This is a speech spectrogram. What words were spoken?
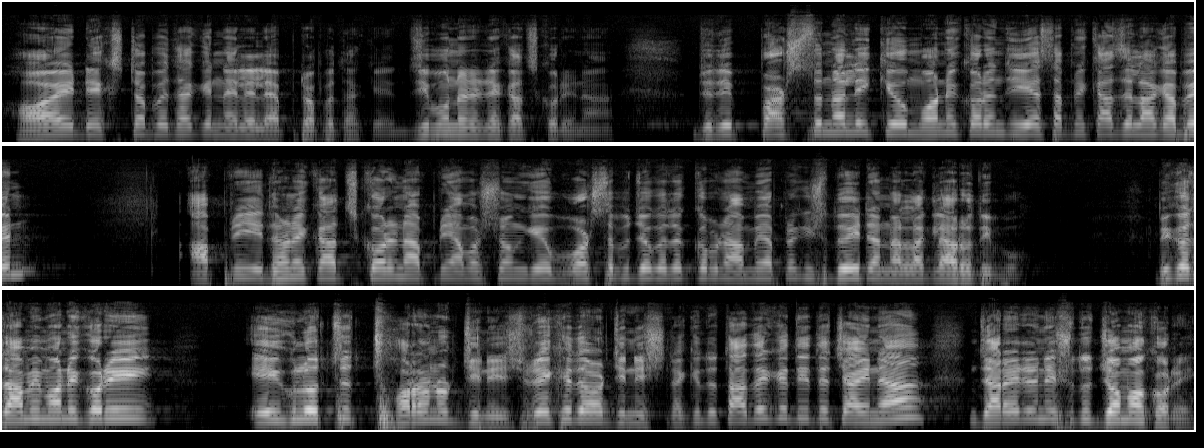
হয় ডেস্কটপে থাকে, নাইলে ল্যাপটপে থাকে। জীবনের এনে কাজ করি না। যদি পার্সোনালি কেউ মনে করেন যে ইয়েস আপনি কাজে লাগাবেন। আপনি এ ধরনের কাজ করেন, আপনি আমার সঙ্গে হোয়াটসঅ্যাপে যোগাযোগ করবেন, আমি আপনাকে শুধু এটা না, লাগলে আরও দিব। বিকজ আমি মনে করি, এইগুলো হচ্ছে ছড়ানোর জিনিস, রেখে দেওয়ার জিনিস না। কিন্তু তাদেরকে দিতে চাই না, যারা এটা নিয়ে শুধু জমা করে।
